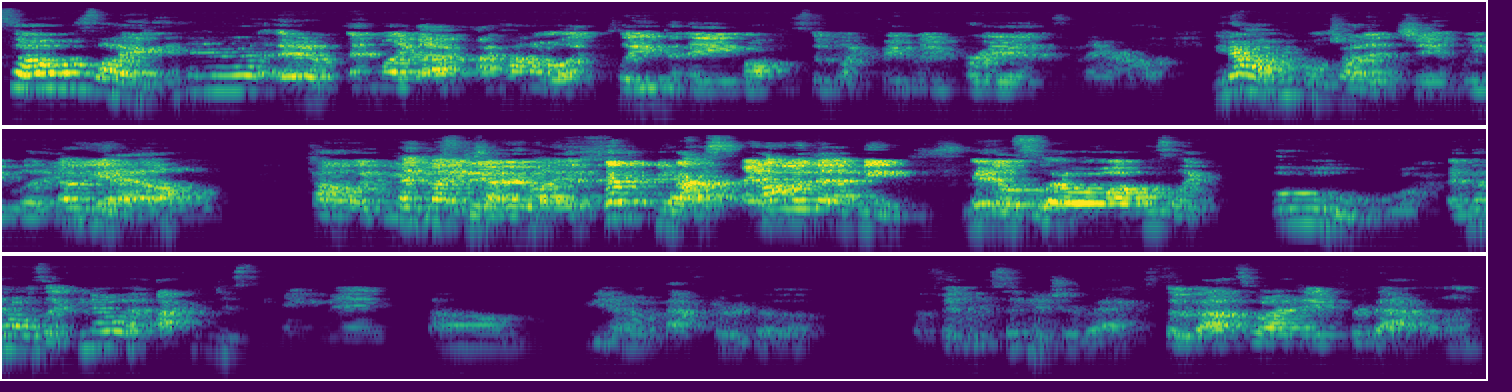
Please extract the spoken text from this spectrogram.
So I was like, eh, and, and like I, I kind of like played the name off of some like family and friends, and they were like, you know how people try to gently let you Oh, yeah. down, kind of like you Like my entire life. Yes, I know what that means. And so I was like, ooh, and then I was like, you know what, I can just name it, um, you know, after the a Finley signature bag. So that's what I did for that one.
